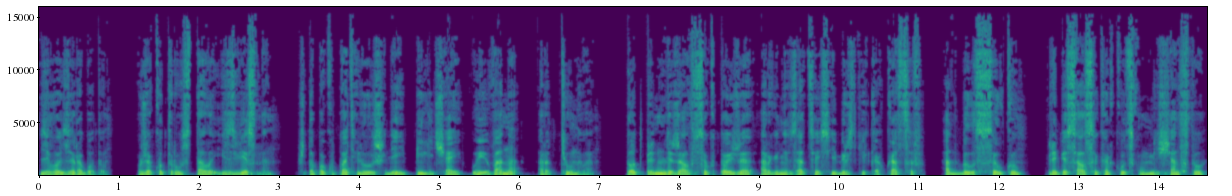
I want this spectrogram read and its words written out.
взялось за работу. Уже к утру стало известно, что покупатели лошадей пили чай у Ивана Артюнова. Тот принадлежал все к той же организации сибирских кавказцев, отбыл ссылку приписался к иркутскому мещанству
